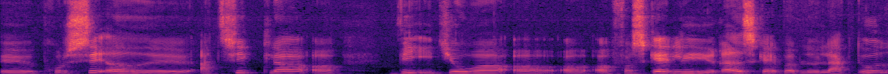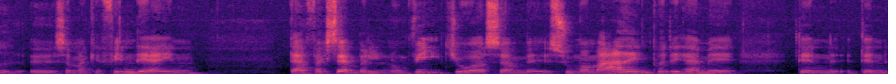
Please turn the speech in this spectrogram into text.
øh, produceret øh, artikler og videoer og, og, og forskellige redskaber er blevet lagt ud, øh, så man kan finde derinde. Der er for eksempel nogle videoer, som øh, zoomer meget ind på det her med den, den,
